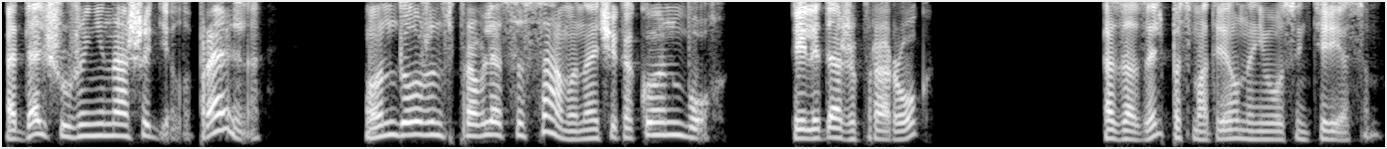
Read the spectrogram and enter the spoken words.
А дальше уже не наше дело, правильно? Он должен справляться сам, иначе какой он бог? Или даже пророк?» Азазель посмотрел на него с интересом.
